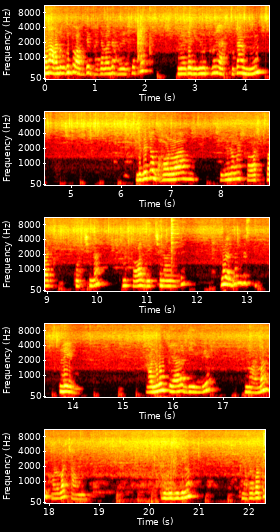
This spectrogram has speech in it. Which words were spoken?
আমার আলু কিন্তু অর্ধেক ভাজা ভাজা হয়ে এসেছে। আমি এটা দেবো একটুখানি এক ফোঁটা নুন। যেহেতু এটা ঘরোয়া সেই জন্য আমার সস পাট করছি না। কোনো সস দিচ্ছি না আমি এতে একদম প্লেন আলু আর পেঁয়াজ আর ডিম দিয়ে নর্মাল ঘরোয়া চাউমিন। দিয়ে দিলাম। লঙ্কা বাটা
